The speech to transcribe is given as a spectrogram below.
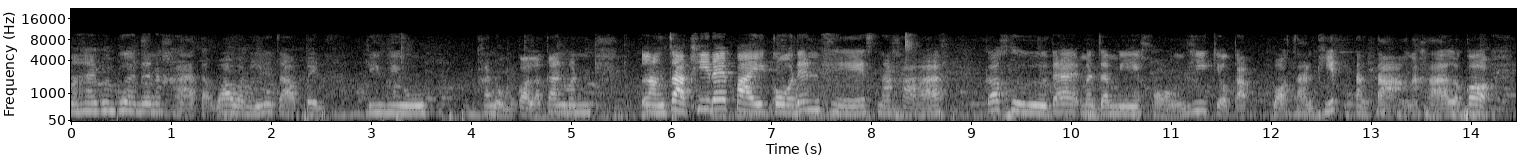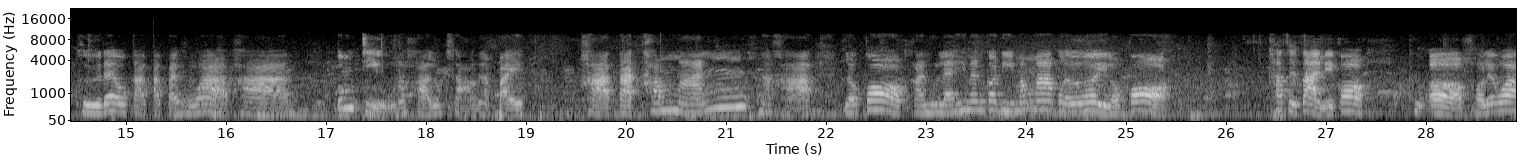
มาให้เพื่อนๆด้วยนะคะ แต่ว่าวันนี้จะเอาเป็นรีวิวขนมก่อนละกันมันหลังจากที่ได้ไป Golden Taste นะคะ ก็คือได้มันจะมีของที่เกี่ยวกับปลอดสารพิษต่างๆนะคะ แล้วก็คือได้โอกาสตัดไปเพราะว่าพาตุ้มจิ๋วนะคะ ลูกสาวเนี่ยไป ผ่าตัดทำมันนะคะ แล้วก็การดูแลที่นั่นก็ดีมากๆเลย แล้วก็ค่าใช้จ่ายนี้ก็เออเขาเรียกว่า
